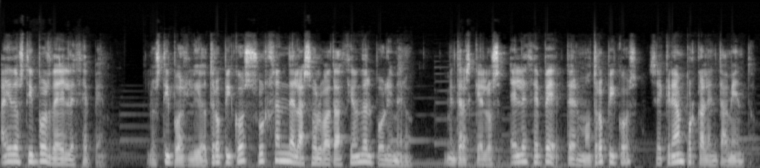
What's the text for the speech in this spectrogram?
Hay dos tipos de LCP. Los tipos liotrópicos surgen de la solvatación del polímero, mientras que los LCP termotrópicos se crean por calentamiento.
